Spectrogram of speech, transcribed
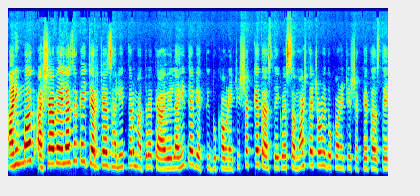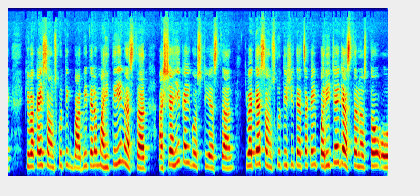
आणि मग अशा वेळेला जर काही चर्चा झाली तर मात्र त्यावेळेलाही त्या व्यक्ती दुखावण्याची शक्यता असते किंवा समाज त्याच्यामुळे दुखावण्याची शक्यता असते किंवा काही सांस्कृतिक बाबी त्याला माहितीही नसतात अशाही काही गोष्टी असतात. किंवा त्या संस्कृतीशी त्याचा काही परिचय जास्त नसतो ओ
